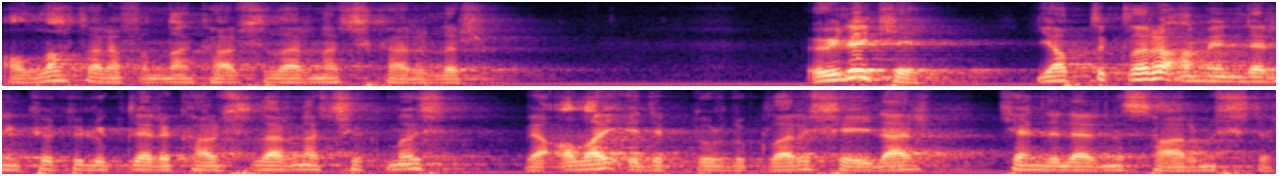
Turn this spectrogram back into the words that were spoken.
Allah tarafından karşılarına çıkarılır. Öyle ki yaptıkları amellerin kötülükleri karşılarına çıkmış ve alay edip durdukları şeyler kendilerini sarmıştır.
